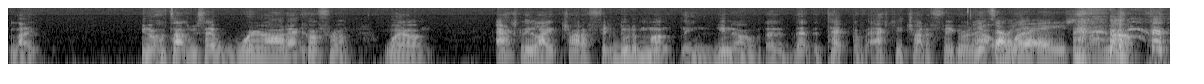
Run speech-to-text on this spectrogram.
like, you know, sometimes we say, where did all that come from? Well, actually, like, try to fi- do the monk thing, you know, that, that detective. Actually try to figure it You out. telling what, your age, you monk.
